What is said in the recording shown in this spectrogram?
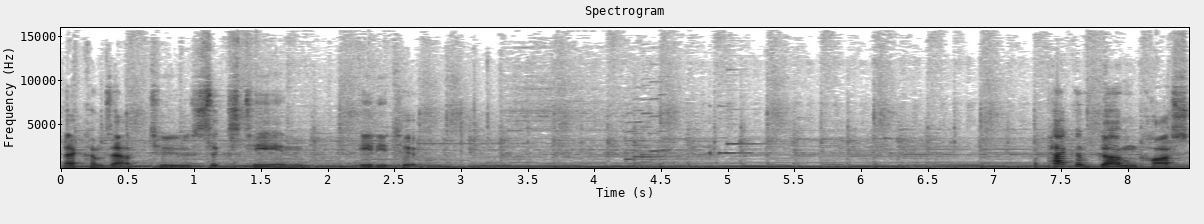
That comes out to 1682. A pack of gum costs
